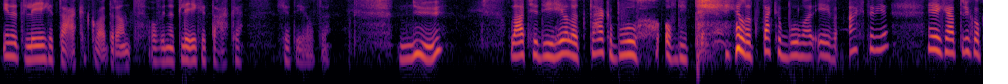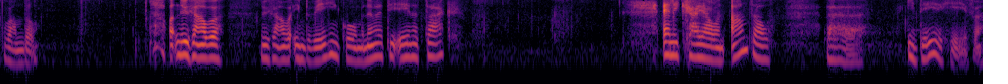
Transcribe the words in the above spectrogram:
In het lege takenkwadrant of in het lege takengedeelte. Nu laat je die hele takenboel of die hele takkenboel maar even achter je en je gaat terug op wandel. Want nu gaan we, nu gaan we in beweging komen hè, met die ene taak. En ik ga jou een aantal uh, ideeën geven.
